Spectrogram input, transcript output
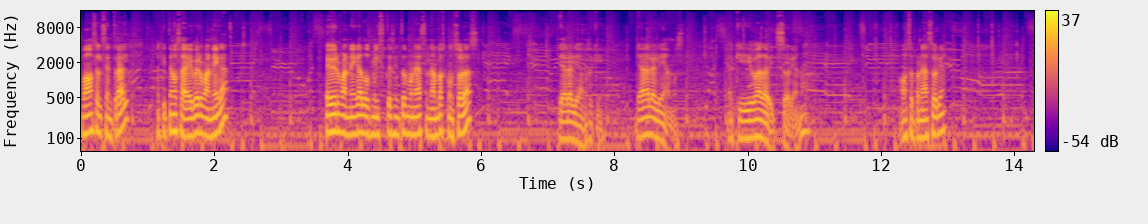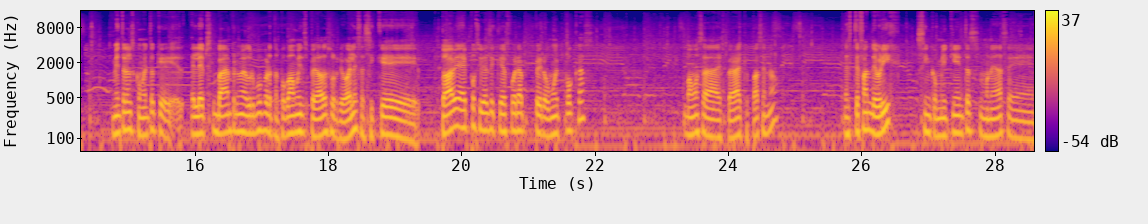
Vamos al central. Aquí tenemos a Ever Banega. Ever Banega 2700 monedas en ambas consolas. Ya la liamos aquí. Ya la liamos. Aquí va David Soria, ¿no? Vamos a poner a Soria. Mientras les comento que el Leipzig va en primer grupo, pero tampoco va muy despegado de sus rivales. Así que todavía hay posibilidades de que fuera, pero muy pocas. Vamos a esperar a que pase, ¿no? Estefan de Brig, 5500 monedas en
